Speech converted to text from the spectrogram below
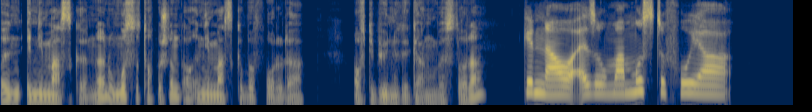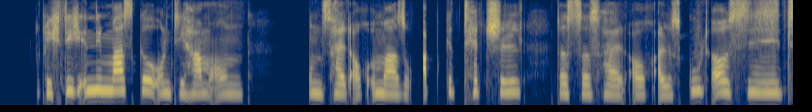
in, in die Maske, ne? Du musstest doch bestimmt auch in die Maske, bevor du da auf die Bühne gegangen bist, oder? Genau, also man musste vorher richtig in die Maske und die haben un- uns halt auch immer so abgetätschelt, dass das halt auch alles gut aussieht.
